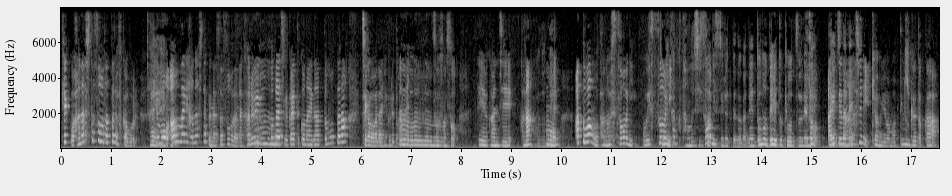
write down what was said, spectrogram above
結構話したそうだったら深掘る、はいはいでもあんまり話したくなさそうだな軽い答えしか返ってこないなと思ったら違う話題に振るとかね、うんうんうんそうそうそう。っていう感じかな。なあとはもう楽しそうに美味しそうに。とにかく楽しそうにするっていうのがねどのデート共通でねそう。相手の話に興味を持って聞くとか、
